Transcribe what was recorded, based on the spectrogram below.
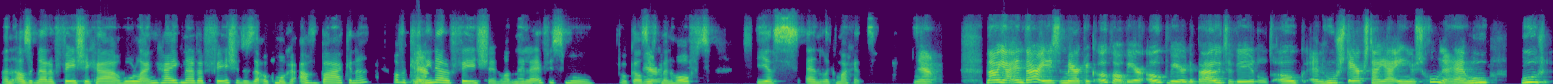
En als ik naar een feestje ga, hoe lang ga ik naar dat feestje? Dus dat ook mogen afbakenen. Of ik ga niet naar een feestje, want mijn lijf is moe. Ook al zegt mijn hoofd, yes, eindelijk mag het. Ja. Nou ja, en daar is, merk ik ook wel weer, ook weer de buitenwereld ook. En hoe sterk sta jij in je schoenen? Hè? Hoe, hoe,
